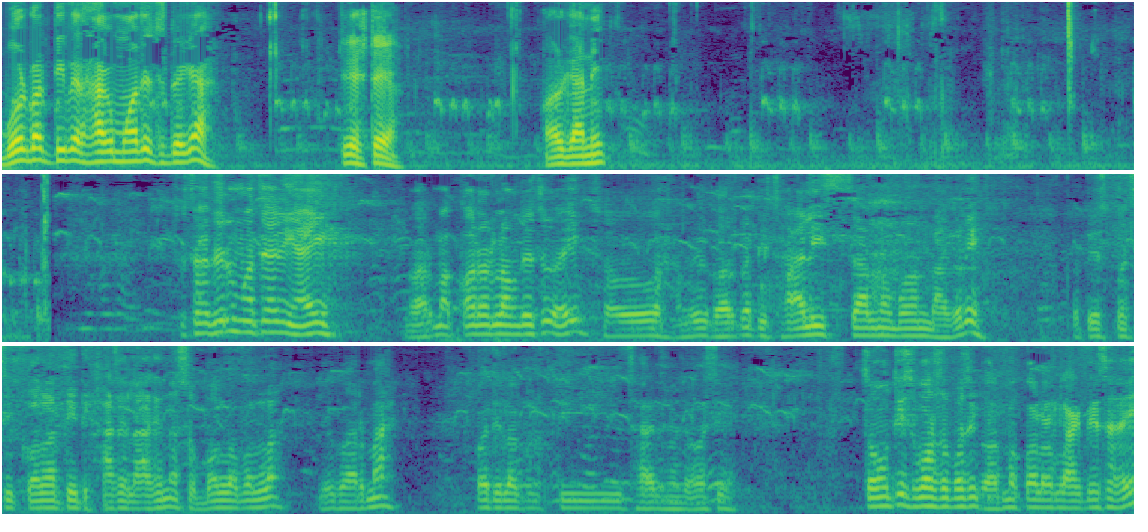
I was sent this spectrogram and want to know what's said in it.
बोर्डबाट टिपेर खाएको मजै छुट्यो क्या? टेस्टै अर्ग्यानिक। साथीहरू म चाहिँ यहाँ घरमा कलर लाउँदैछु है। सो हाम्रो घर कति चालिस सालमा बनाउनु भएको रे सो त्यसपछि कलर त्यति खासै लागेको सो बल्ल बल्ल यो घरमा कति लगभग ती चालिस भन्छ असी चौतिस वर्षपछि घरमा कलर लाग्दैछ है।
